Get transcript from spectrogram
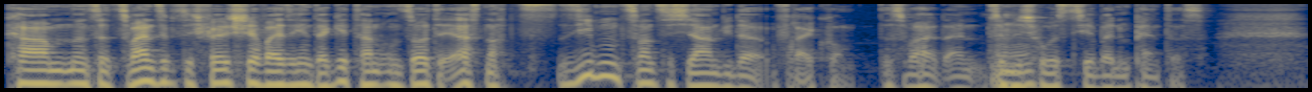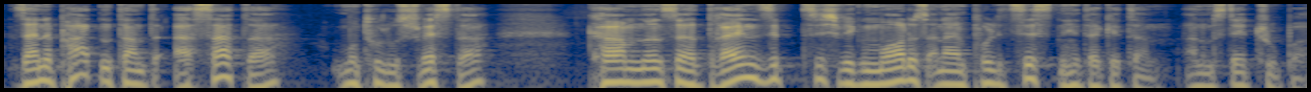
kam 1972 fälschlicherweise hinter Gittern und sollte erst nach 27 Jahren wieder freikommen. Das war halt ein ziemlich hohes Tier bei den Panthers. Seine Patentante Asata, Mutulus Schwester, kam 1973 wegen Mordes an einem Polizisten hinter Gittern, an einem State Trooper.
